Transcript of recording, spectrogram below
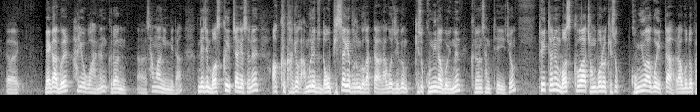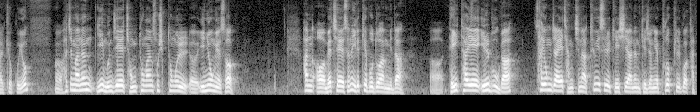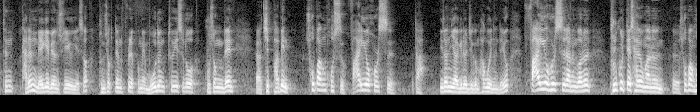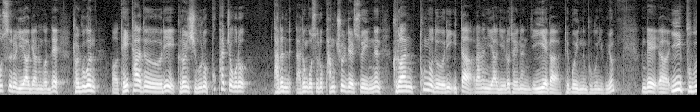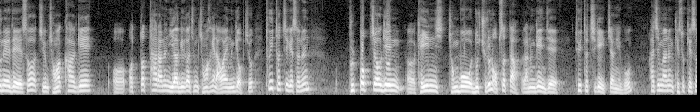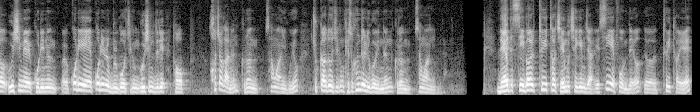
매각을 하려고 하는 그런 어, 상황입니다. 근데 지금 머스크 입장에서는 아, 그 가격 아무래도 너무 비싸게 부른 것 같다라고 지금 계속 고민하고 있는 그런 상태이죠. 트위터는 머스크와 정보를 계속 공유하고 있다라고도 밝혔고요. 어, 하지만은 이 문제의 정통한 소식통을 어, 인용해서 한 어, 매체에서는 이렇게 보도합니다. 어, 데이터의 일부가 사용자의 장치나 트윗을 게시하는 계정의 프로필과 같은 다른 매개 변수에 의해서 분석된 플랫폼의 모든 트윗으로 구성된 어, 집합인 소방 호스, 파이어 홀스다. 이런 이야기를 지금 하고 있는데요. 파이어 홀스라는 거는 불 끌 때 사용하는 어, 소방 호스를 이야기하는 건데 결국은 어, 데이터들이 그런 식으로 폭발적으로 다른 다른 곳으로 방출될 수 있는 그러한 통로들이 있다라는 이야기로 저희는 이해가 되고 있는 부분이고요. 근데 어, 이 부분에 대해서 지금 정확하게 어, 어떻다라는 이야기가 지금 정확하게 나와 있는 게 없죠. 트위터 측에서는 불법적인 어, 개인 정보 누출은 없었다라는 게 이제 트위터 측의 입장이고 하지만은 계속해서 의심의 고리는 어, 꼬리에 꼬리를 물고 지금 의심들이 더 커져가는 그런 상황이고요. 주가도 지금 계속 흔들리고 있는 그런 상황입니다. 네드 시걸 트위터 재무 책임자 CFO인데요. 어, 트위터의 어,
